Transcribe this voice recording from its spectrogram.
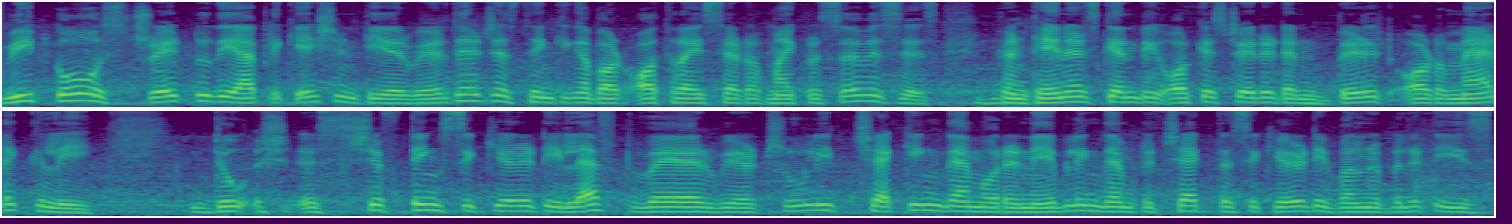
We go straight to the application tier where they're just thinking about authorized set of microservices. Containers can be orchestrated and built automatically do, sh uh, shifting security left where we are truly checking them or enabling them to check the security vulnerabilities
